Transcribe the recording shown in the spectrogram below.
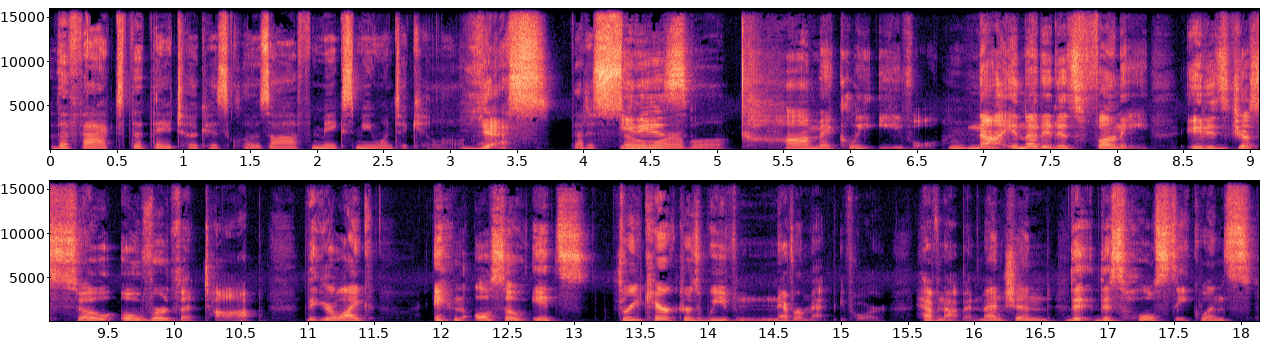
The fact that they took his clothes off makes me want to kill all of them. Yes. That is so It is- horrible. comically evil Mhm. not in that it is funny it is just so over the top that you're like and also it's three characters we've never met before have not been mentioned Th- this whole sequence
